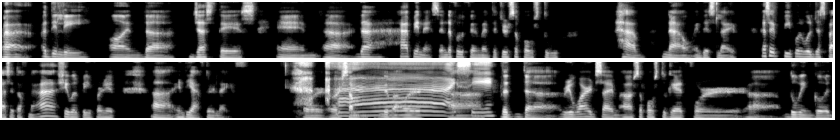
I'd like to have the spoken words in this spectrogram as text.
uh, a delay on the justice and uh, the happiness and the fulfillment that you're supposed to have now in this life. Kasi people will just pass it off na, ah, she will pay for it uh, in the afterlife. Or, or some, ba? Or Ah, I ah, see. the the rewards I'm uh, supposed to get for uh, doing good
